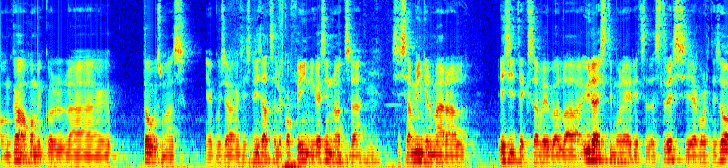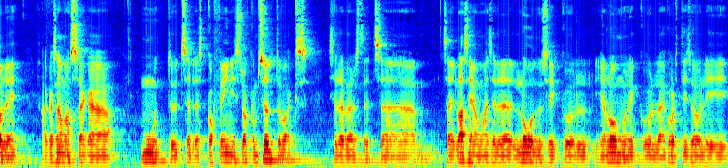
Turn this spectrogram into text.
on ka hommikul äh, tõusmas ja kui sa siis lisad selle kofeiini ka sinna otsa mm, -hmm. siis sa mingil määral esiteks sa võib-olla ülestimuleerid seda stressi ja kortisooli, aga samas sa ka muutud sellest kofeiinist rohkem sõltuvaks. sellepärast, et sa, sa ei lase oma sellel looduslikul ja loomulikul kortisooli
